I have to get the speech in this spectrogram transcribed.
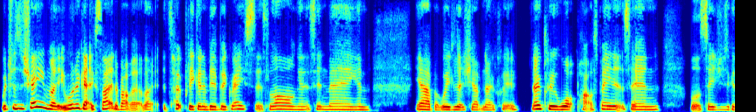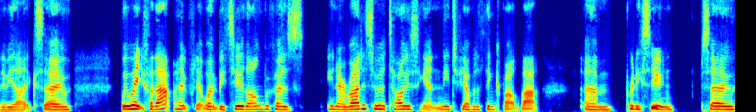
which is a shame. Like you want to get excited about it. Like it's hopefully going to be a big race. It's long and it's in May, and yeah, but we literally have no clue, no clue what part of Spain it's in, what the stage is going to be like. So we wait for that. Hopefully, it won't be too long because you know riders who are targeting it need to be able to think about that um pretty soon. So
